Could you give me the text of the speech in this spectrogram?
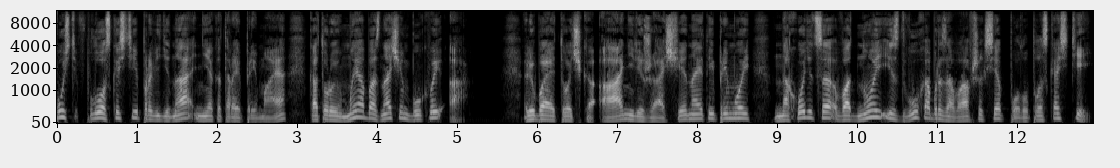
Пусть в плоскости проведена некоторая прямая, которую мы обозначим буквой А. Любая точка А, не лежащая на этой прямой, находится в одной из двух образовавшихся полуплоскостей.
